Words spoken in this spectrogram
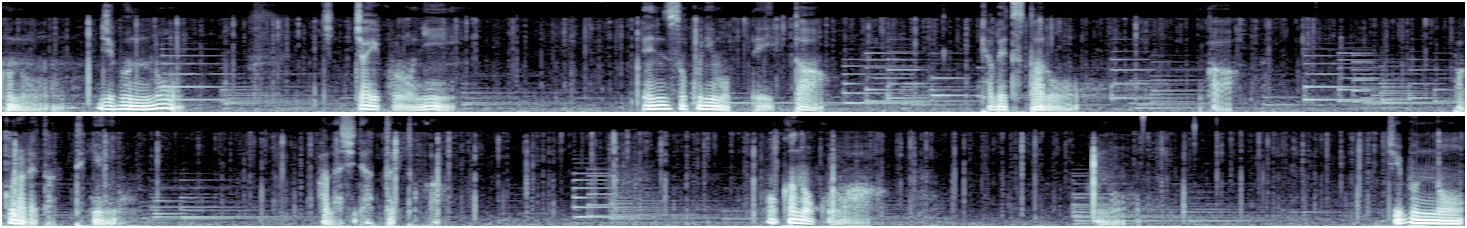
あのー、自分のちっちゃい頃に遠足に持っていたキャベツ太郎がパクられたっていう話であったりとか。他の子はあの自分の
